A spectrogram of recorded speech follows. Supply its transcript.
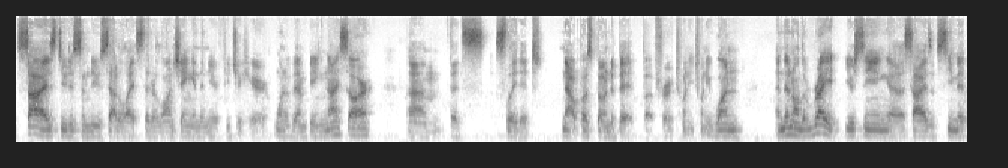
size due to some new satellites that are launching in the near future here. One of them being NISAR, um, that's slated, now postponed a bit, but for 2021. And then on the right, you're seeing a size of CMIP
